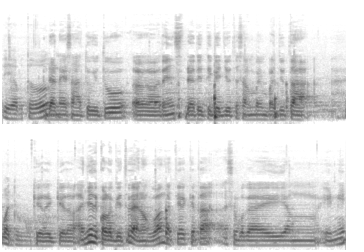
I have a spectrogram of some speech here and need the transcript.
Iya betul. dan S1 itu eh, range dari 3 juta sampai 4 juta Waduh. kira-kira anjir kalau gitu enak banget ya kita sebagai yang ini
